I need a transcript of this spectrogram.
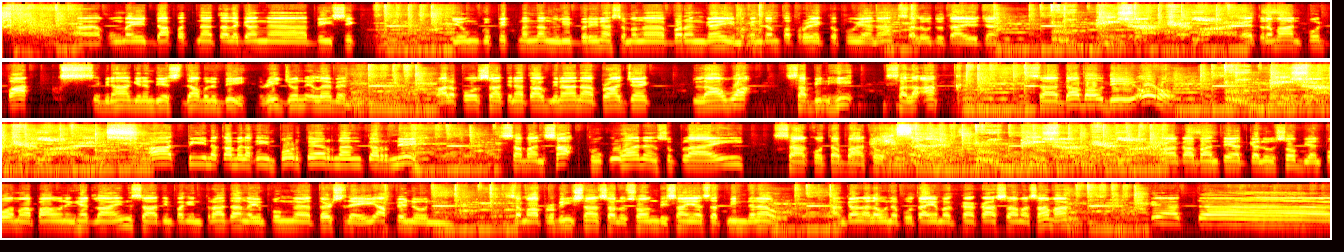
Ah, kung may dapat na talagang ah, basic yung gupit man lang libre na sa mga barangay. Magandang pa proyekto po yan ha. Saludo tayo dyan. Ito naman, food packs ibinahagi ng DSWD Region 11 para po sa tinatawag nila na Project Lawa sa Binhi sa Laak sa Davao de Oro. At pinakamalaking importer ng karne sa bansa kukuha ng supply sa Cotabato. Excellent Mga kabante at kalusob, yan po ang mga pauning headlines sa ating pag-entrada ngayong pong uh, Thursday afternoon sa mga probinsya sa Luzon, Visayas at Mindanao. Hanggang alaw na po tayo magkakasama-sama. Kaya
